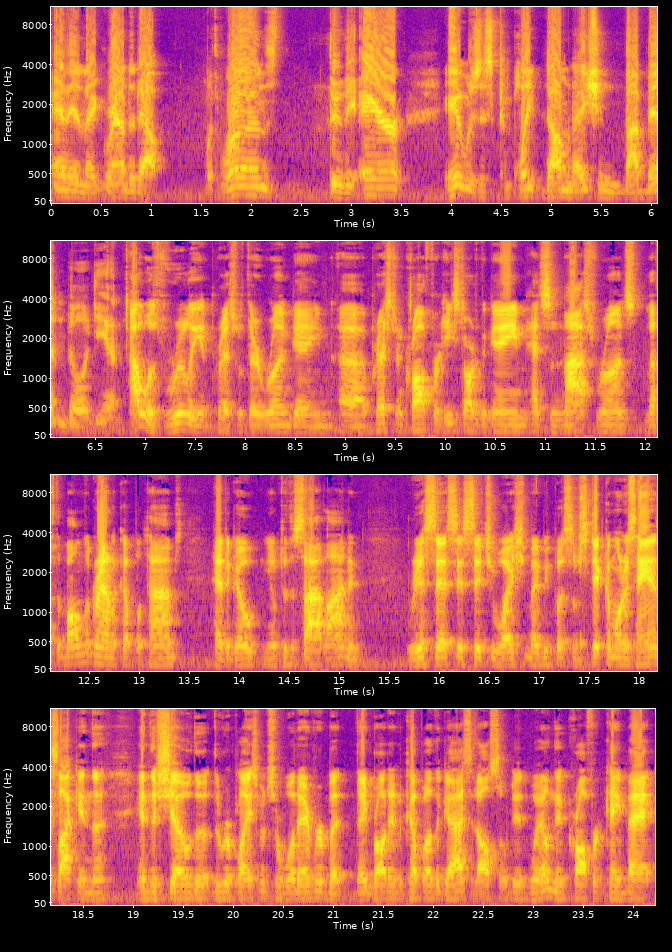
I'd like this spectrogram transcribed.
And then they grounded out with runs through the air. It was just complete domination by Bentonville again. I was really impressed with their run game. Uh, Preston Crawford, he started the game, had some nice runs, left the ball on the ground a couple of times, had to go, you know, to the sideline and reassess his situation, maybe put some stickum on his hands like in the in the show, the, the replacements or whatever. But they brought in a couple other guys that also did well. And then Crawford came back.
